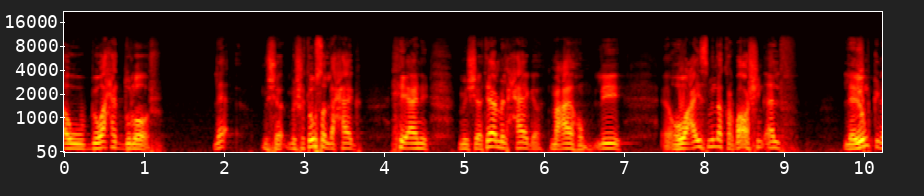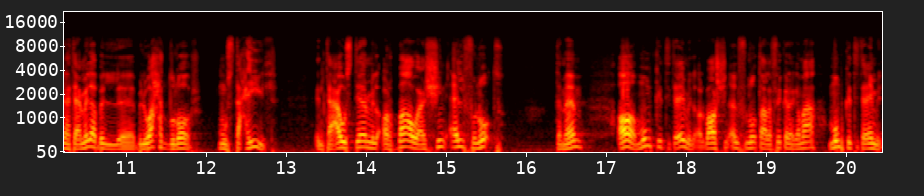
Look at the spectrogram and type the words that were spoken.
أو بواحد دولار. لا مش مش هتوصل لحاجة. يعني مش هتعمل حاجة معاهم. ليه؟ هو عايز منك 24000 لا يمكن هتعملها بال... بالواحد دولار. مستحيل. أنت عاوز تعمل 24000 نقطة. تمام؟ آه ممكن تتعمل. 24000 نقطة على فكرة يا جماعة ممكن تتعمل.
